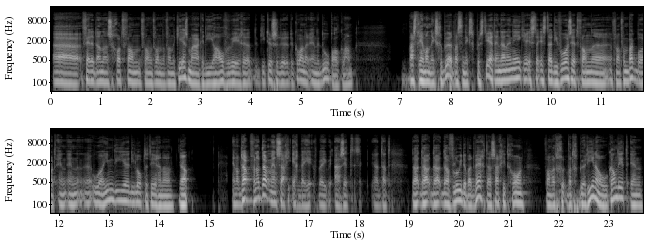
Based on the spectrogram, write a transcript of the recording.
Eh, verder dan een schot van, van, van, van de keersmaker die halverwege, die tussen de, de corner en de doelbal kwam. Was er helemaal niks gebeurd, was er niks gepresteerd. En dan in één keer is, er, is daar die voorzet van, eh van, van Bakbord en, en uh, Ouahim, die, eh, die loopt er tegenaan. Ja. En op dat, vanaf dat moment zag je echt bij, bij AZ, ja, dat, daar, daar, daar, daar vloeide wat weg. Daar zag je het gewoon van, wat, wat gebeurt hier nou, hoe kan dit? En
